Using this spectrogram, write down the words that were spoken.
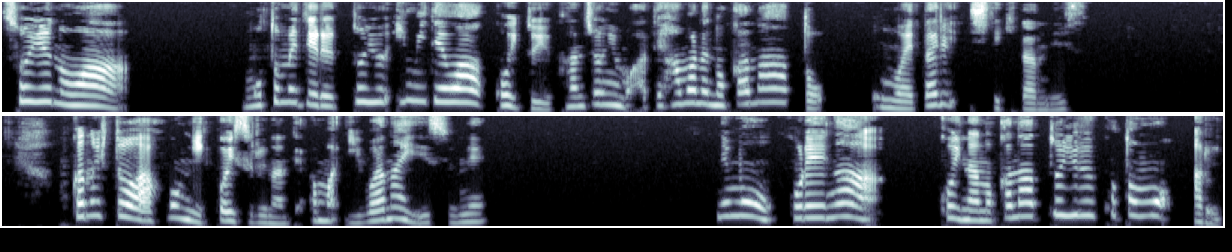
そういうのは、求めてるという意味では恋という感情にも当てはまるのかなと思えたりしてきたんです。他の人は本に恋するなんてあんま言わないですよね。でも、これが恋なのかなということもある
